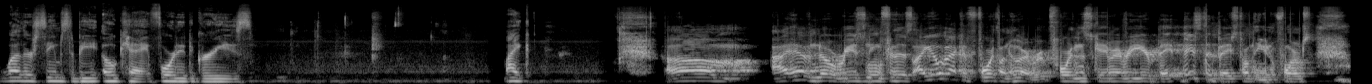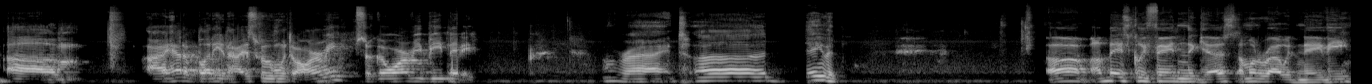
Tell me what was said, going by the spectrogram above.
Weather seems to be okay, 40 degrees. Mike. Um, I have no reasoning for this. I go back and forth on who I root for in this game every year, basically based on the uniforms. Um, I had a buddy in high school who went to Army, so go Army, beat Navy. All right, uh, David. Uh, I'm basically fading the guess. I'm going to ride with Navy.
